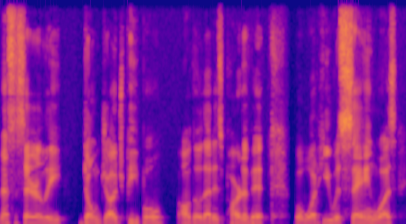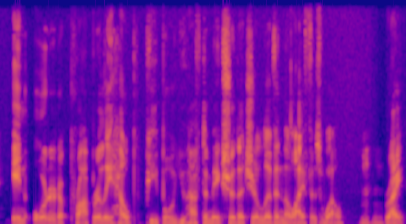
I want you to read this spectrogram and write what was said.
necessarily don't judge people, although that is part of it. But what he was saying was, in order to properly help people, you have to make sure that you're living the life as well, mm-hmm. right?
